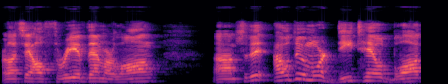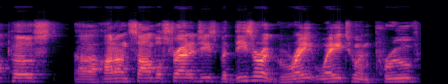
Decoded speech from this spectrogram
or let's say all three of them are long. Um, so that I will do a more detailed blog post uh, on ensemble strategies, but these are a great way to improve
